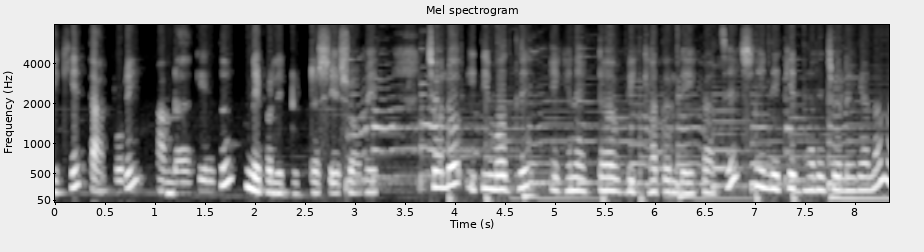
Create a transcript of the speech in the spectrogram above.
দেখে তারপরেই আমরা কিন্তু নেপালের ট্যুরটা শেষ হবে। চলো ইতিমধ্যে এখানে একটা বিখ্যাত লেক আছে। সেই লেকের ধারে চলে গেলাম।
